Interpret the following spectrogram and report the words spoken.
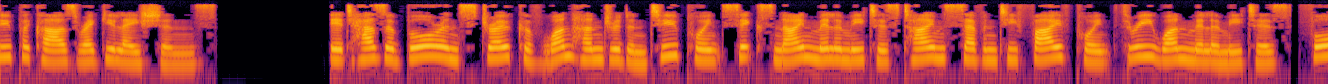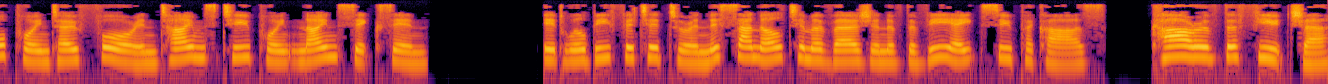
supercars regulations. It has a bore and stroke of 102.69 mm x 75.31 mm 4.04 in times 2.96 in. It will be fitted to a Nissan Altima version of the V8 supercars. Car of the Future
